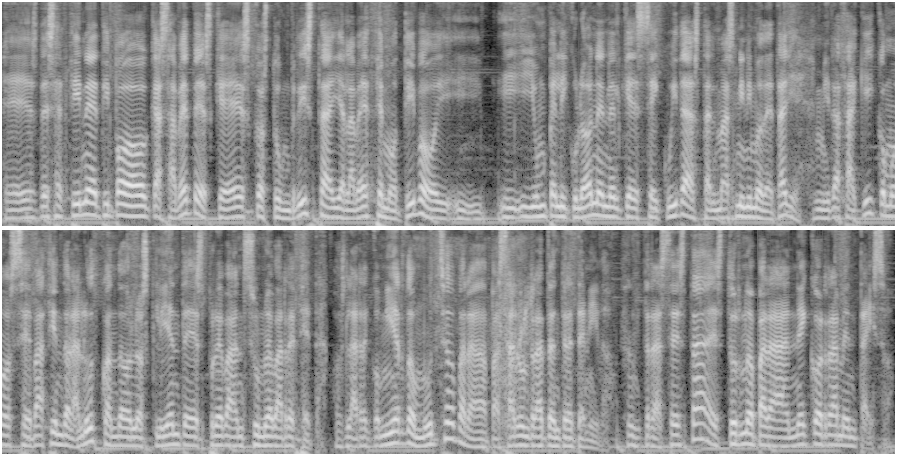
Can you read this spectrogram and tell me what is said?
Es de ese cine tipo Casabetes, que es costumbrista y a la vez emotivo y, y un peliculón en el que se cuida hasta el más mínimo detalle. Mirad aquí cómo se va haciendo la luz cuando los clientes prueban su nueva receta. Os la recomiendo mucho para pasar un rato entretenido. Tras esta, es turno para Neko Ramen Taiso.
